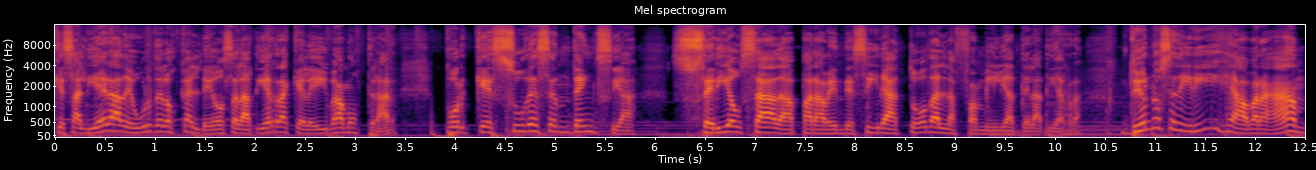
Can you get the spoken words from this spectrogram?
que saliera de Ur de los Caldeos a la tierra que le iba a mostrar, porque su descendencia sería usada para bendecir a todas las familias de la tierra. Dios no se dirige a Abraham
